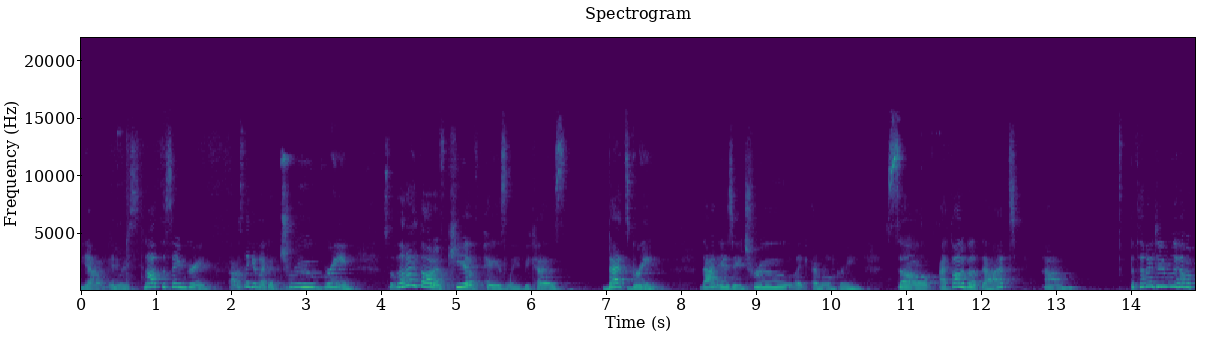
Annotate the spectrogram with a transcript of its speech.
yeah, anyways, not the same green. I was thinking like a true green. So then I thought of Kiev Paisley because that's green. That is a true like emerald green. So I thought about that. Um, but then I didn't really have a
